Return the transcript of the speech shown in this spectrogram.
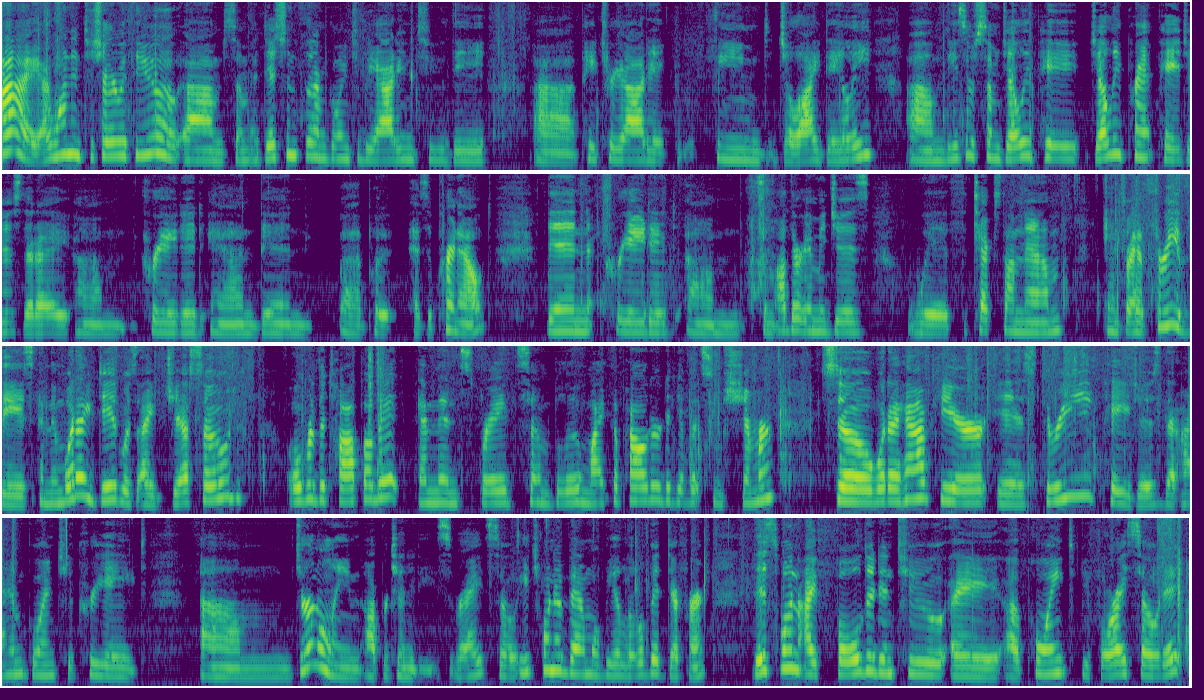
hi, I wanted to share with you um, some additions that I'm going to be adding to the uh, patriotic themed July Daily. Um, these are some jelly, pa jelly print pages that I um, created and then uh, put as a printout. Then created um, some other images with text on them. And so I have three of these. And then what I did was I gessoed over the top of it and then sprayed some blue mica powder to give it some shimmer. So what I have here is three pages that I am going to create um, journaling opportunities, right? So each one of them will be a little bit different. This one I folded into a, a point before I sewed it,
